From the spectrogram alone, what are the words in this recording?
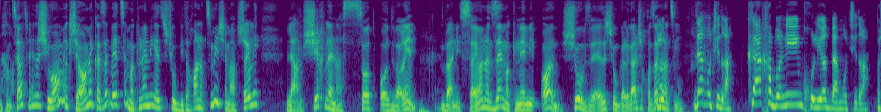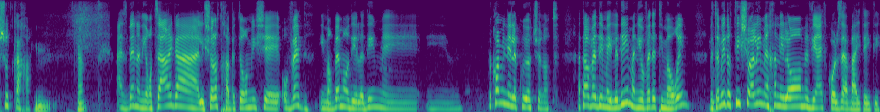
נכון. יוצר לעצמי איזשהו עומק שהעומק הזה בעצם מקנה לי איזשהו ביטחון עצמי שמאפשר לי להמשיך לנסות עוד דברים כן. והניסיון הזה מקנה לי עוד שוב זה איזשהו גלגל שחוזר לא. על עצמו. זה עמוד שדרה. ככה בונים חוליות בעמוד שדרה, פשוט ככה. כן. אז בן, אני רוצה רגע לשאול אותך בתור מי שעובד עם הרבה מאוד ילדים אה, אה, בכל מיני לקויות שונות. אתה עובד עם הילדים, אני עובדת עם ההורים, ותמיד אותי שואלים איך אני לא מביאה את כל זה הביתה איתי.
